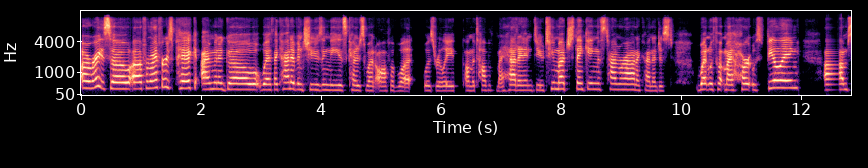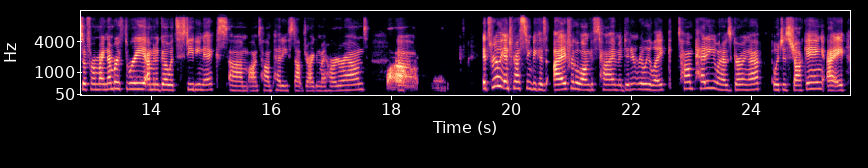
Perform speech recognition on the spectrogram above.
All right. So uh, for my first pick, I'm going to go with, I kind of been choosing these, kind of just went off of what was really on the top of my head. I didn't do too much thinking this time around. I kind of just went with what my heart was feeling. Um, so for my number three, I'm going to go with Stevie Nicks um, on Tom Petty, Stop Dragging My Heart Around. Um, it's really interesting because I, for the longest time, didn't really like Tom Petty when I was growing up, which is shocking. I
